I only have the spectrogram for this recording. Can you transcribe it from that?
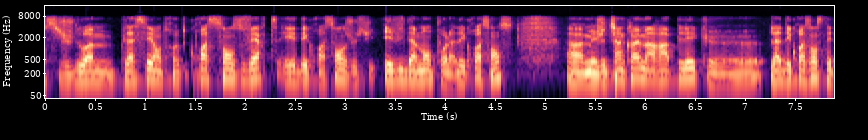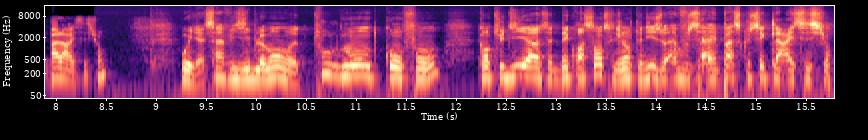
si je dois me placer entre croissance verte et décroissance, je suis évidemment pour la décroissance mais je tiens quand même à rappeler que la décroissance n'est pas la récession. Oui, ça, visiblement, euh, tout le monde confond. Quand tu dis ah, cette décroissance, les gens te disent Vous savez pas ce que c'est que la récession.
